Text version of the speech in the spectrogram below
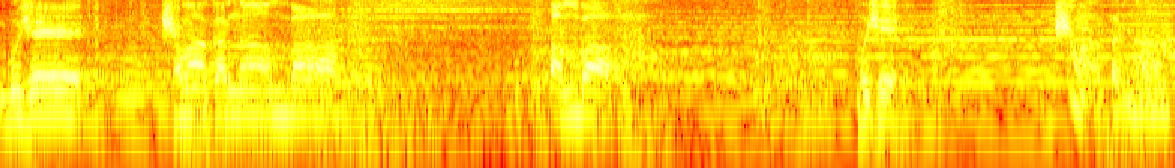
मुझे क्षमा करना अंबा। अंबा। मुझे क्षमा करना।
